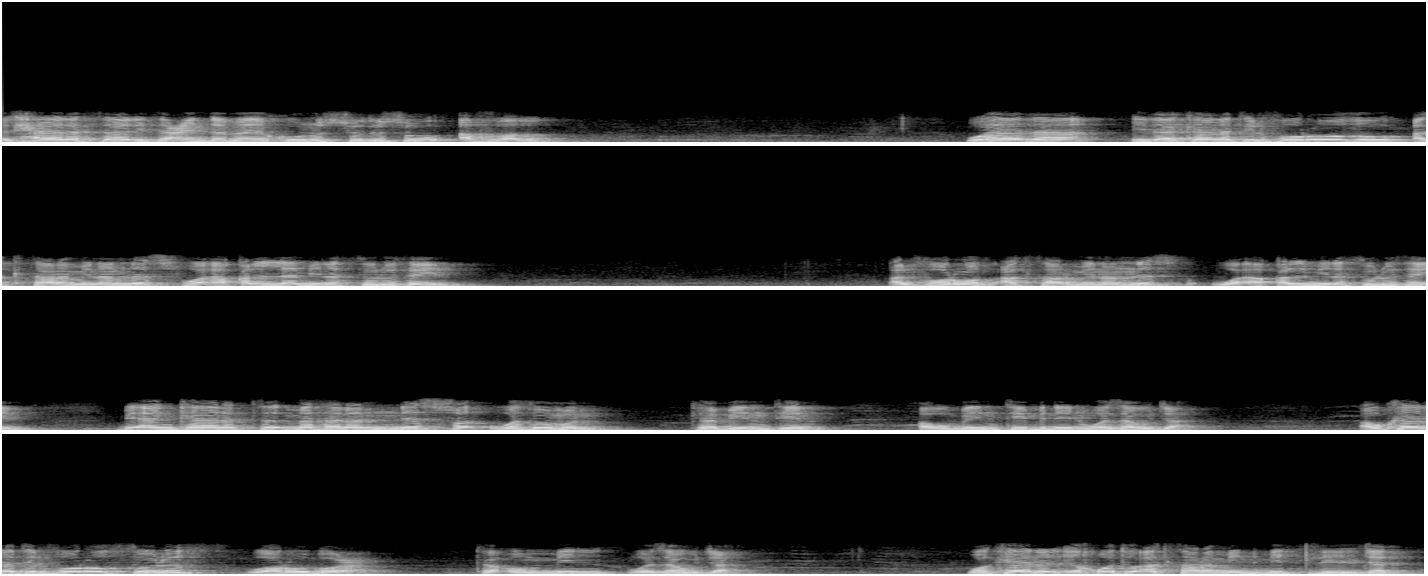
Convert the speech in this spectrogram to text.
الحالة الثالثة عندما يكون السدس أفضل. وهذا إذا كانت الفروض أكثر من النصف وأقل من الثلثين. الفروض أكثر من النصف وأقل من الثلثين. بأن كانت مثلا نصف وثمن كبنت أو بنت ابن وزوجة. أو كانت الفروض ثلث وربع كأم وزوجة. وكان الإخوة أكثر من مثل الجد.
